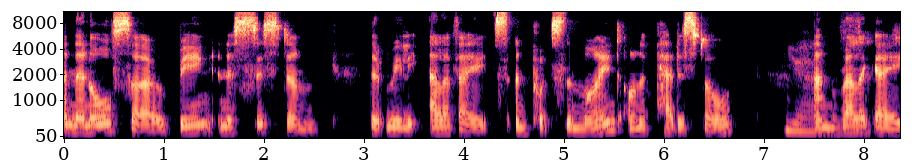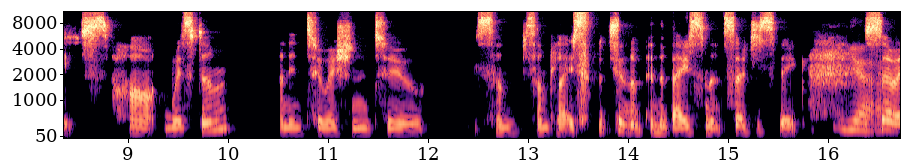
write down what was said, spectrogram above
And then also being in a system that really elevates and puts the mind on a pedestal and relegates heart wisdom and intuition to some someplace that's in the in the basement, so to speak. Yeah. So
